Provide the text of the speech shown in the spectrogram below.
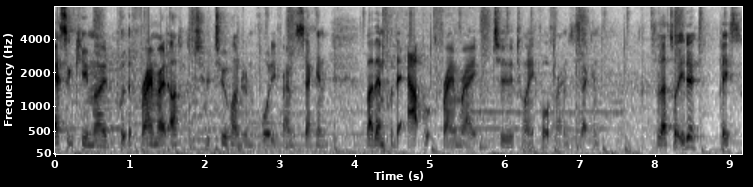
S&Q mode, put the frame rate up to 240 frames a second, but then put the output frame rate to 24 frames a second. So that's what you do. Peace.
